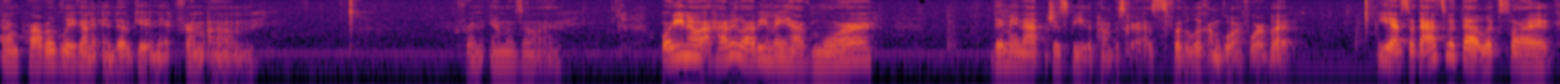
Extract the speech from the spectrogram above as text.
I'm probably going to end up getting it from um, from Amazon. Or you know what, Hobby Lobby may have more. They may not just be the pampas grass for the look I'm going for. But yeah, so that's what that looks like.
